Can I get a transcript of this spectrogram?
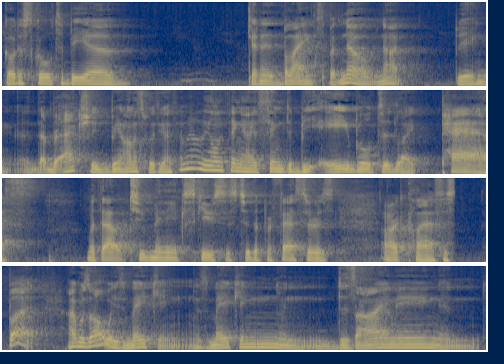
go to school to be a, get in blanks. But no, not being, actually, to be honest with you, I thought, well, the only thing I seem to be able to like pass without too many excuses to the professors, art classes. But I was always making, was making and designing and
